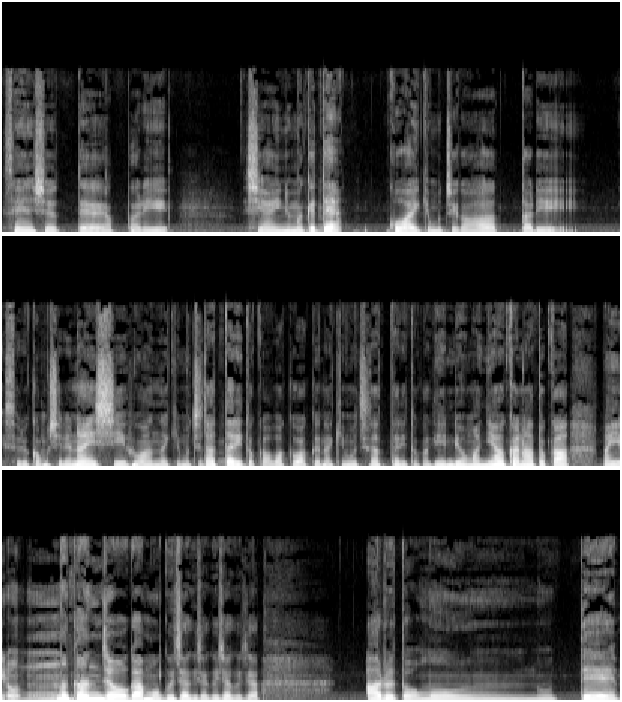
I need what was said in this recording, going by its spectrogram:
選手ってやっぱり試合に向けて怖い気持ちがあったりするかもしれないし不安な気持ちだったりとかワクワクな気持ちだったりとか減量間に合うかなとか、まあ、いろんな感情がもうぐちゃぐちゃぐちゃぐちゃあると思うので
